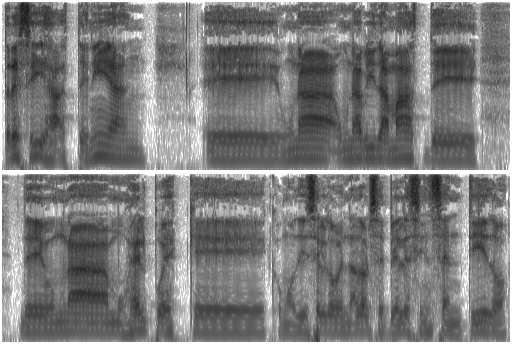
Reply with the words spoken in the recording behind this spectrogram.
tres hijas, tenían eh, una, una vida más de, de una mujer pues que, como dice el gobernador, se pierde sin sentido,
